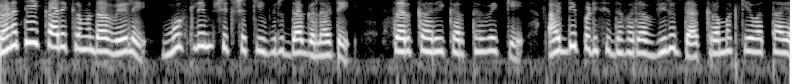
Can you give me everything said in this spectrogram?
ಗಣತಿ ಕಾರ್ಯಕ್ರಮದ ವೇಳೆ ಮುಸ್ಲಿಂ ಶಿಕ್ಷಕಿ ವಿರುದ್ಧ ಗಲಾಟೆ, ಸರ್ಕಾರಿ ಕರ್ತವ್ಯಕ್ಕೆ ಅಡ್ಡಿಪಡಿಸಿದವರ ವಿರುದ್ಧ ಕ್ರಮಕ್ಕೆ ಒತ್ತಾಯ.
